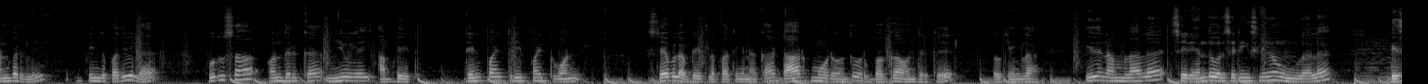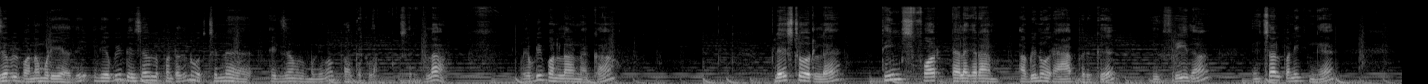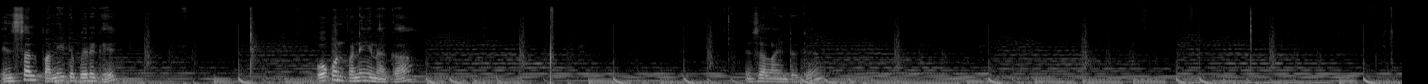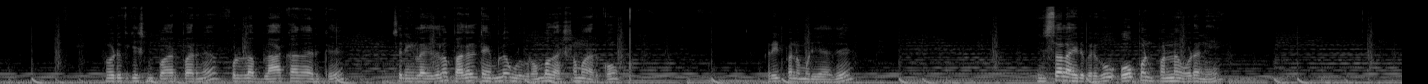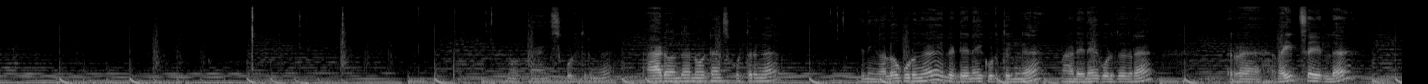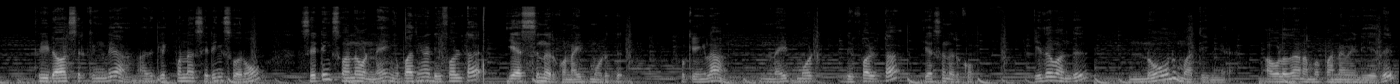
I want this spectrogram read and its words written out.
அன்பர்களே இப்போ இந்த பதிவில் புதுசாக வந்திருக்க MIUI update ten point three point one stable அப்டேட்டில் பார்த்தீங்கன்னாக்கா டார்க் மோடு வந்து ஒரு பக்காக வந்திருக்கு. ஓகேங்களா? இது நம்மளால் சரி எந்த ஒரு செட்டிங்ஸ்லேயும் உங்களால் டிசேபிள் பண்ண முடியாது. இது எப்படி டிசேபிள் பண்ணுறதுன்னு ஒரு சின்ன எக்ஸாம்பிள் மூலிமா பார்த்துக்கலாம் சரிங்களா? எப்படி பண்ணலான்னாக்கா ப்ளே ஸ்டோரில் தீம்ஸ் ஃபார் டெலகிராம் அப்படின்னு ஒரு ஆப் இருக்குது இது ஃப்ரீ தான். இன்ஸ்டால் பண்ணிக்கோங்க. இன்ஸ்டால் பண்ணிட்ட பிறகு ஓப்பன் பண்ணிங்கனாக்கா இன்ஸ்டால் ஆகிட்டு இருக்கு நோட்டிஃபிகேஷன் பார் பாருங்கள் ஃபுல்லாக பிளாக்காக தான் இருக்குது சரிங்களா? இதெல்லாம் பகல் டைமில் உங்களுக்கு ரொம்ப கஷ்டமாக இருக்கும். ரீட் பண்ண முடியாது. இன்ஸ்டால் ஆகிட்ட பிறகு ஓப்பன் பண்ண உடனே தேங்க்ஸ் கொடுத்துருங்க. ஆட் வந்தால் நோ தேங்க்ஸ் கொடுத்துருங்க. இது நீங்கள் அலோ கொடுங்க இல்லை டெனே கொடுத்துக்குங்க. நான் டெனே கொடுத்துக்கிறேன். ரைட் சைடில் த்ரீ டாட்ஸ் இருக்குங்க இல்லையா? அது கிளிக் பண்ணால் செட்டிங்ஸ் வரும். செட்டிங்ஸ் வந்த உடனே இங்கே பார்த்தீங்கன்னா டிஃபால்ட்டாக எஸ்ன்னு இருக்கும் நைட் மோடுக்கு ஓகேங்களா நைட் மோட் டிஃபால்ட்டாக எஸ்ன்னு இருக்கும். இதை வந்து நோன்னு மாற்றிங்க அவ்வளோதான் நம்ம பண்ண வேண்டியது.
